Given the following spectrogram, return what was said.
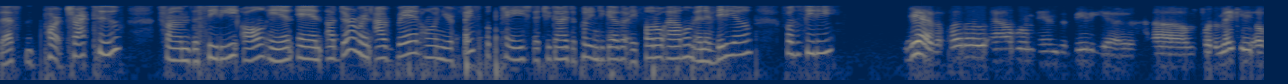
That's part track two from the CD All In. And uh, Derwin, I read on your Facebook page that you guys are putting together a photo album and a video for the CD. Yeah, the photo album and the video um, for the making of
